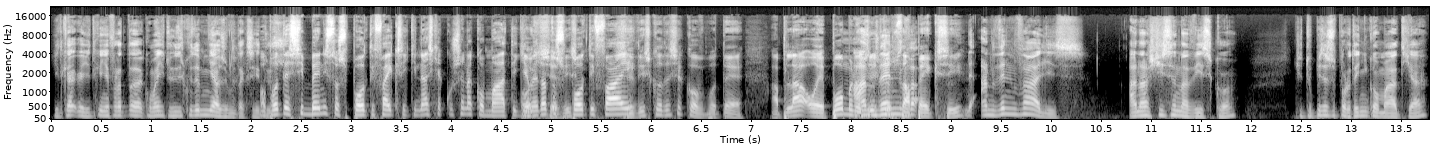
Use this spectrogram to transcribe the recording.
Γιατί, κα- γιατί καμιά φορά τα κομμάτια του δίσκου δεν μοιάζουν μεταξύ τους. Οπότε εσύ μπαίνεις στο Spotify, ξεκινάς και ακούς ένα κομμάτι και Όχι, μετά σε το δίσκο- Spotify. Σε δίσκο δεν σε κόβει ποτέ. Απλά ο επόμενος Αν δίσκος δεν που θα βα- παίξει. Ναι, αν δεν βάλει. Αν αρχίσεις ένα δίσκο και του πεις να σου προτείνει κομμάτια,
